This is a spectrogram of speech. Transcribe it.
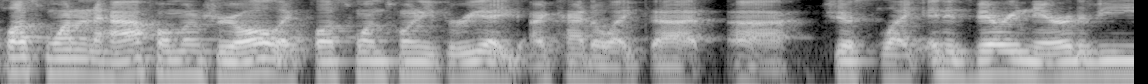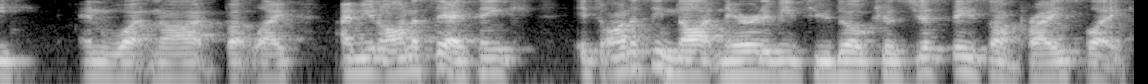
plus one and a half on Montreal, like plus 123. I, I kind of like that. Uh, just like, and it's very narrative and whatnot. But like, I mean, honestly, I think it's honestly not narrative too, though, because just based on price, like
